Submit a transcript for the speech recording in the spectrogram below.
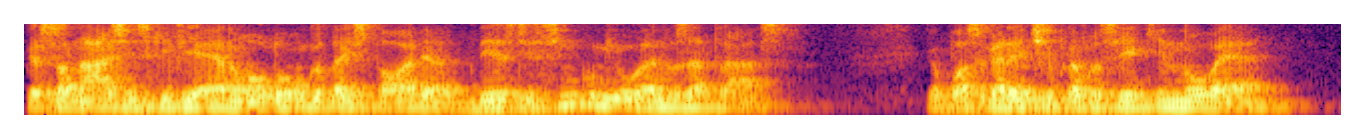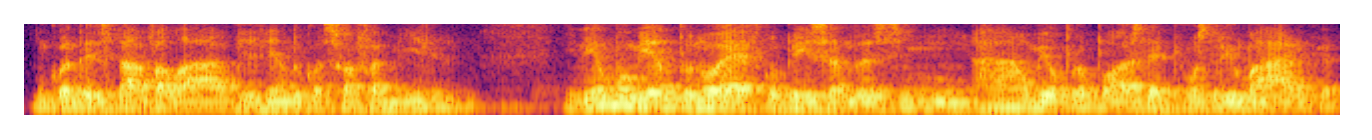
personagens que vieram ao longo da história desde 5 mil anos atrás, eu posso garantir para você que Noé, enquanto ele estava lá vivendo com a sua família, em nenhum momento Noé ficou pensando assim: ah, o meu propósito é construir uma arca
